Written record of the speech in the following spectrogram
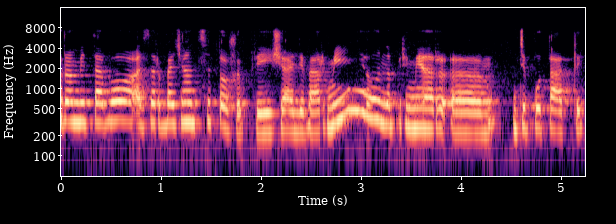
Кроме того, азербайджанцы тоже приезжали в Армению, например, э, депутаты.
